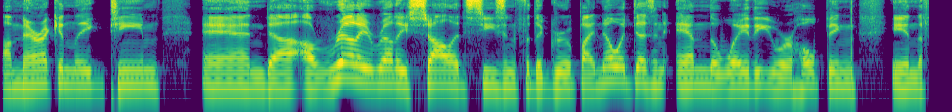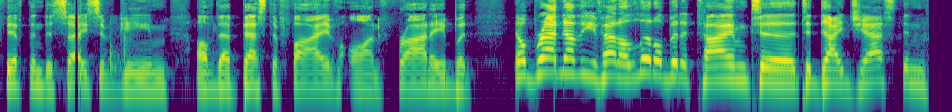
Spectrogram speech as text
American League team and uh, a really, really solid season for the group. I know it doesn't end the way that you were hoping in the fifth and decisive game of that best of five on Friday, but you know, Brad, now that you've had a little bit of time to to digest, and you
